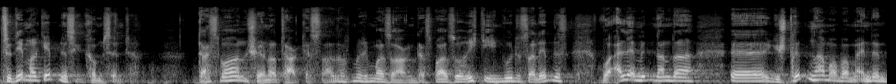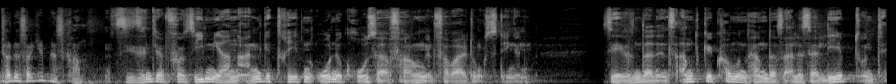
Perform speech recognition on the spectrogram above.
zu dem Ergebnis gekommen sind, das war ein schöner Tag gestern, das muss ich mal sagen. Das war so richtig ein gutes Erlebnis, wo alle miteinander äh, gestritten haben, aber am Ende ein tolles Ergebnis kam. Sie sind ja vor sieben Jahren angetreten, ohne große Erfahrung in Verwaltungsdingen. Sie sind dann ins Amt gekommen und haben das alles erlebt und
